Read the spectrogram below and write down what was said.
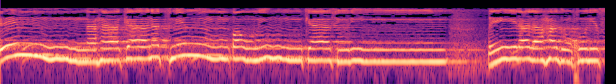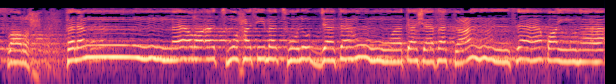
إنها كانت من قوم كافرين. قيل لها ادخل الصرح. فلما رأته حسبته لجة وكشفت عن ساقيها.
